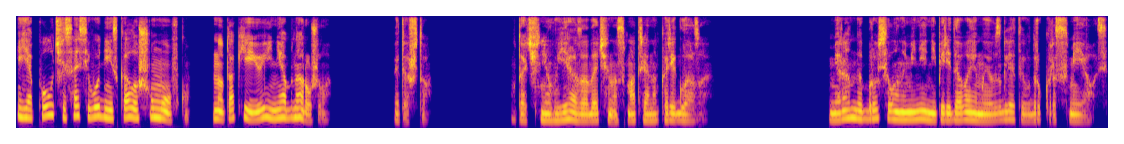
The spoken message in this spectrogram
Я полчаса сегодня искала шумовку, но так ее и не обнаружила. «Это что?» — уточнил я, озадаченно смотря на кореглазую. Миранда бросила на меня непередаваемый взгляд и вдруг рассмеялась.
